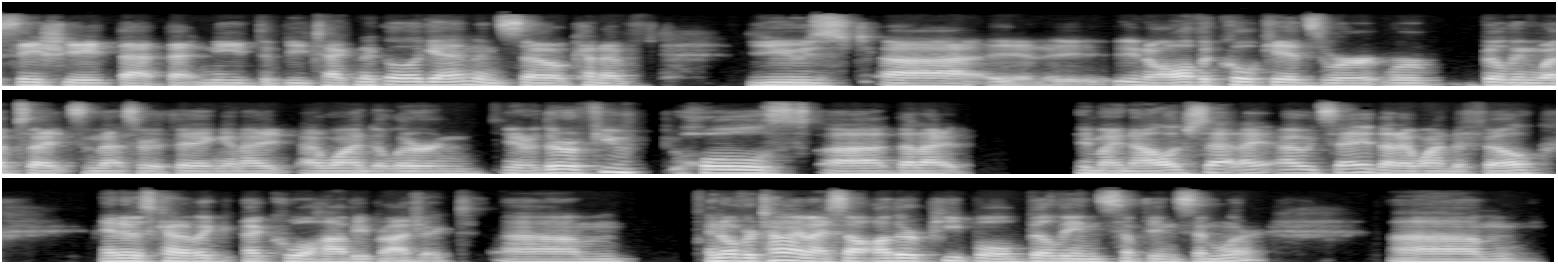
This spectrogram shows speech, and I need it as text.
satiate that that need to be technical again, and so kind of used uh, you know all the cool kids were were building websites and that sort of thing, and I I wanted to learn you know there were a few holes uh, that I in my knowledge set I, I, would say that I wanted to fill, and it was kind of a, a cool hobby project. Um, and over time, I saw other people building something similar. Um,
